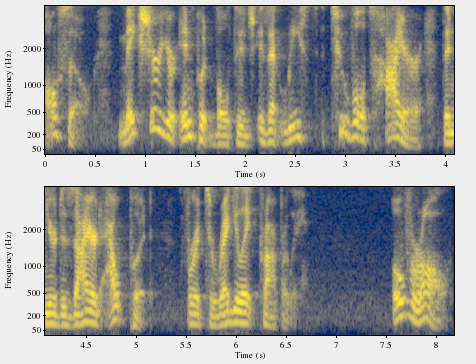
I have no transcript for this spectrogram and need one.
Also, make sure your input voltage is at least 2 volts higher than your desired output for it to regulate properly. Overall,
